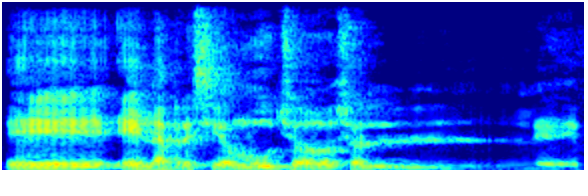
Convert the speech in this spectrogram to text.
eh, él apreció mucho, yo le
